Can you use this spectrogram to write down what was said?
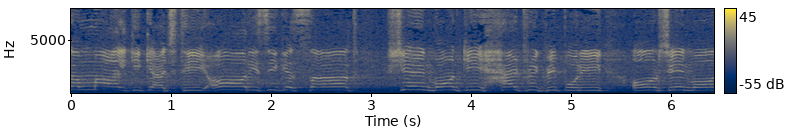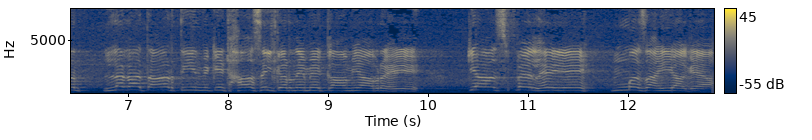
कमाल की कैच थी। और इसी के साथ शेन वॉन की हैट्रिक भी पूरी। और शेन वॉन लगातार तीन विकेट हासिल करने में कामयाब रहे। क्या स्पेल है ये? मज़ा ही आ गया।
